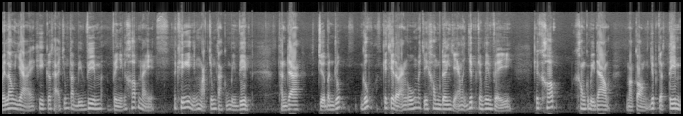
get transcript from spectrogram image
về lâu dài khi cơ thể chúng ta bị viêm vì những cái khớp này, nó khiến những mạch chúng ta cũng bị viêm. Thành ra chữa bệnh rút gút, cái chế độ ăn uống nó chỉ không đơn giản là giúp cho quý vị cái khớp không có bị đau, mà còn giúp cho tim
